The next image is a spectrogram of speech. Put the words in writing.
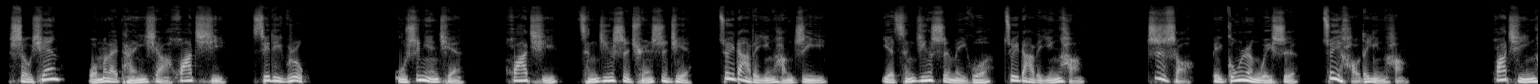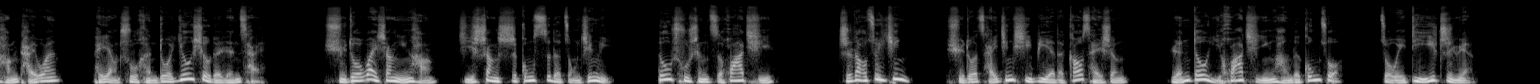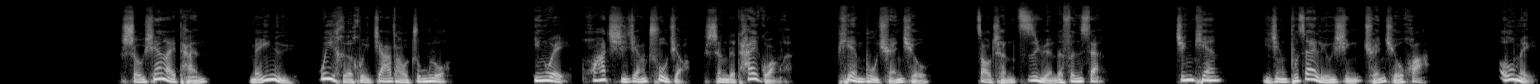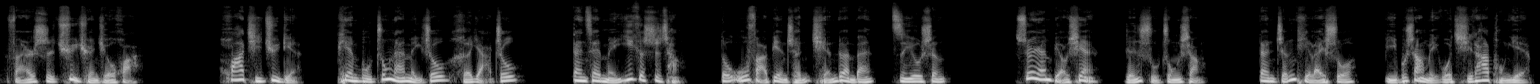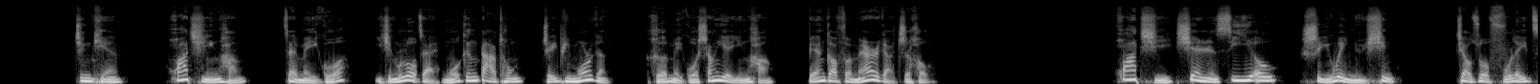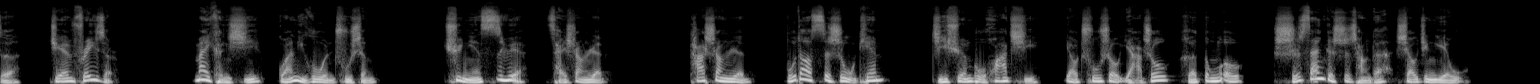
首先，我们来谈一下花旗 City Group。五十年前，花旗曾经是全世界最大的银行之一，也曾经是美国最大的银行，至少被公认为是最好的银行。花旗银行台湾培养出很多优秀的人才，许多外商银行及上市公司的总经理都出生自花旗。直到最近，许多财经系毕业的高材生，人都以花旗银行的工作。作为第一志愿，首先来谈美女为何会家道中落。因为花旗将触角伸得太广了，遍布全球，造成资源的分散。今天已经不再流行全球化，欧美反而是去全球化。花旗据点遍布中南美洲和亚洲，但在每一个市场都无法变成前段班资优生，虽然表现仍属中上。但整体来说，比不上美国其他同业。今天，花旗银行在美国已经落在摩根大通 （J.P. Morgan） 和美国商业银行 （Bank of America） 之后。花旗现任 CEO 是一位女性，叫做弗雷泽 （Jane Fraser），麦肯锡管理顾问出身，去年四月才上任。她上任不到四十五天，即宣布花旗。要出售亚洲和东欧十三个市场的销金业务，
